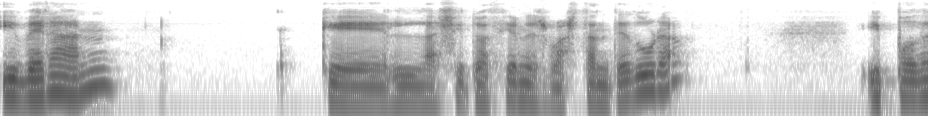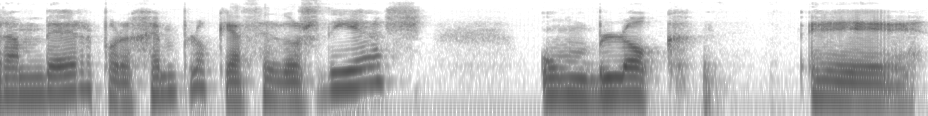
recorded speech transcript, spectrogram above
y verán que la situación es bastante dura y podrán ver, por ejemplo, que hace dos días un blog eh,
